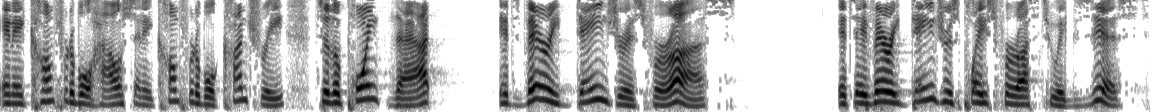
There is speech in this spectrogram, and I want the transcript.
in a comfortable house in a comfortable country to the point that it's very dangerous for us. It's a very dangerous place for us to exist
